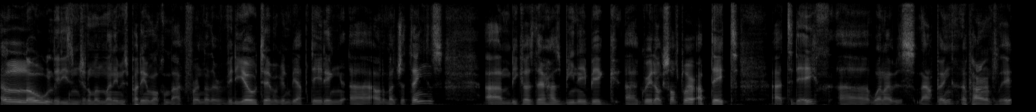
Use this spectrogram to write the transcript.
Hello, ladies and gentlemen. My name is Puddy, and welcome back for another video. Today, we're going to be updating uh, on a bunch of things um, because there has been a big uh, Grey Dog software update uh, today. Uh, when I was napping, apparently,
